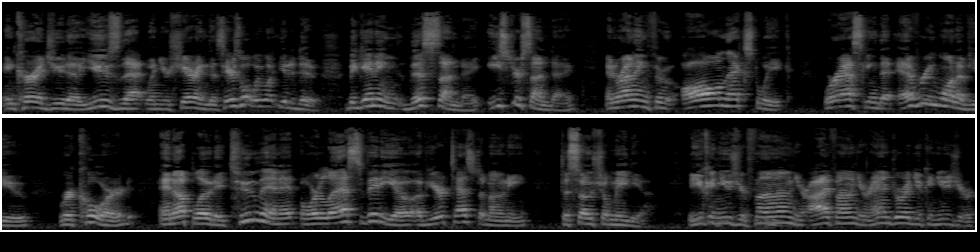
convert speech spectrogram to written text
encourage you to use that when you're sharing this. Here's what we want you to do. Beginning this Sunday, Easter Sunday, and running through all next week, we're asking that every one of you record and upload a two minute or less video of your testimony to social media. You can use your phone, your iPhone, your Android, you can use your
